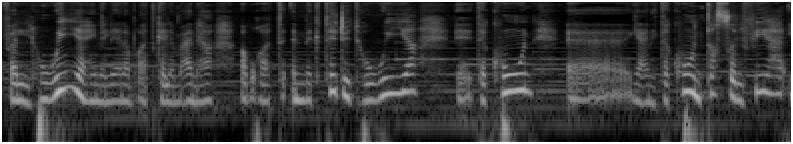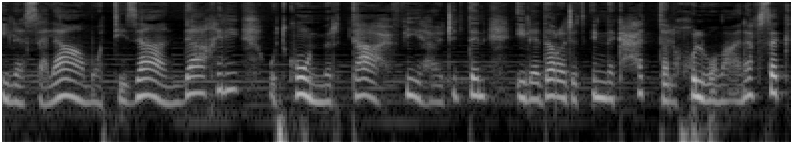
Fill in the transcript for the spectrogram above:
فالهوية هنا اللي أنا أبغى أتكلم عنها أبغى أنك تجد هوية آه، تكون آه، يعني تكون تصل فيها إلى سلام واتزان داخلي وتكون مرتاح فيها جدا إلى درجة أنك حتى الخلوة مع نفسك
